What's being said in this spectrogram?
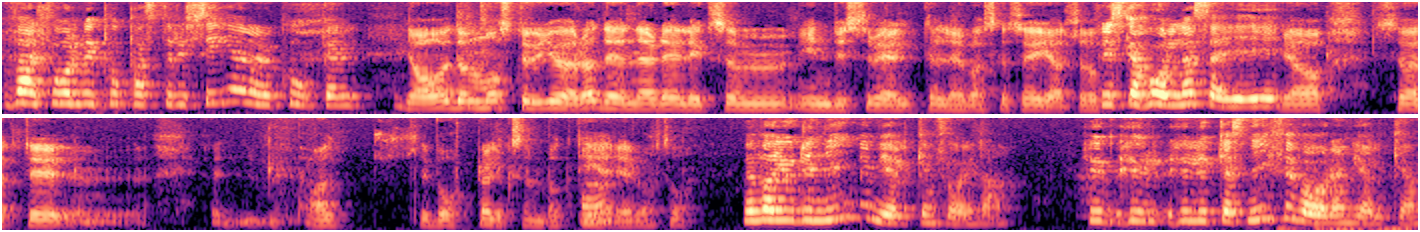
Varför håller vi på och pasteuriserar och kokar? ja de måste ju göra det när det är liksom industriellt eller vad ska jag säga. Så, För det ska hålla sig i... ja, så att eh, allt är borta liksom, bakterier och så. Men vad gjorde ni med mjölken förr då? Hur, hur, hur lyckas ni förvara mjölken?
